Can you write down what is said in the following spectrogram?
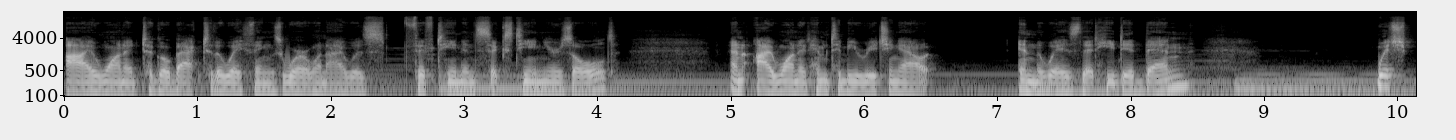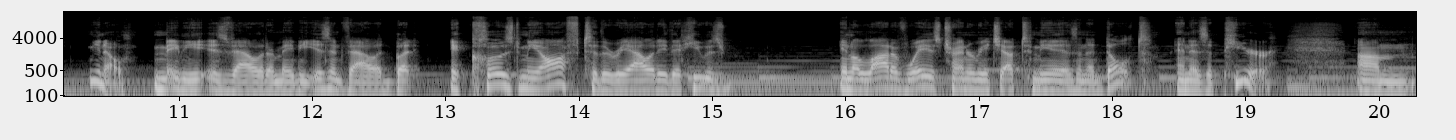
I wanted to go back to the way things were when I was 15 and 16 years old. And I wanted him to be reaching out in the ways that he did then, which, you know, maybe is valid or maybe isn't valid, but it closed me off to the reality that he was in a lot of ways trying to reach out to me as an adult and as a peer, um,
